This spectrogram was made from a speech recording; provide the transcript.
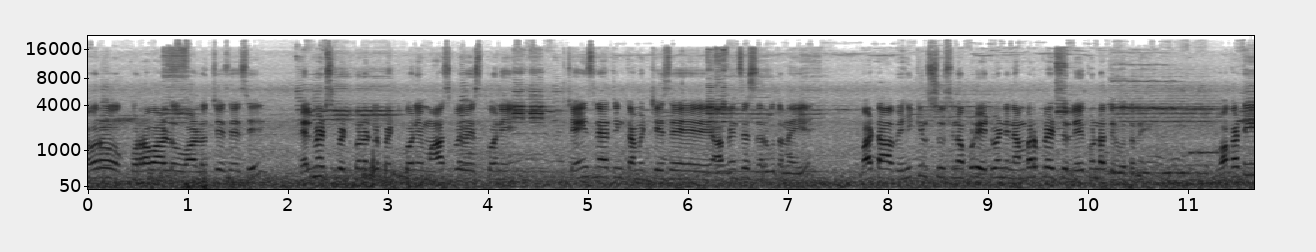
ఎవరో కుర్రవాళ్ళు వాళ్ళు వచ్చేసేసి హెల్మెట్స్ పెట్టుకున్నట్లు పెట్టుకొని మాస్క్లు వేసుకొని చైన్ స్నాచింగ్ కమిట్ చేసే అఫెన్సెస్ జరుగుతున్నాయి. బట్ ఆ వెహికల్స్ చూసినప్పుడు ఎటువంటి నెంబర్ ప్లేట్స్ లేకుండా తిరుగుతున్నాయి. ఒకటి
